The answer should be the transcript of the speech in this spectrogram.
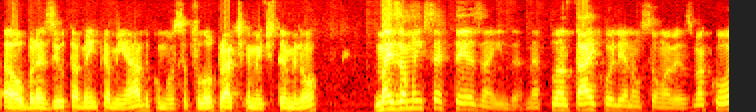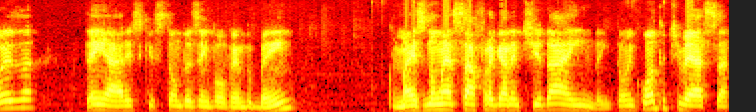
Uh, o Brasil está bem encaminhado, como você falou, praticamente terminou mas é uma incerteza ainda. Né? Plantar e colher não são a mesma coisa, tem áreas que estão desenvolvendo bem, mas não é safra garantida ainda. Então, enquanto tiver essa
